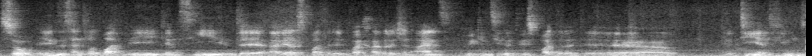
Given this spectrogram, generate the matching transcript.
so in the central part, we can see the area sputtered by hydrogen ions. We can see that we sputtered uh, TN fumes.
